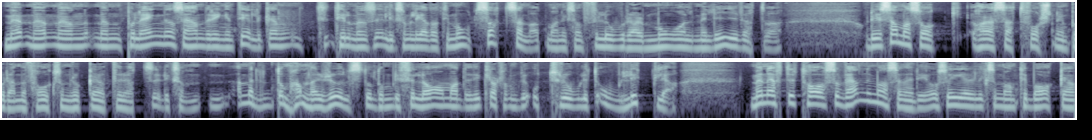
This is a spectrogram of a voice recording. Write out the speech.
Men, men, men, men på längden så händer ingenting. Det kan till och med liksom leda till motsatsen. Va? Att man liksom förlorar mål med livet. Va? Och det är samma sak har jag sett forskning på det med folk som ruckar upp för att liksom, ja, men de hamnar i rullstol, de blir förlamade. Det är klart att de blir otroligt olyckliga. Men efter ett tag så vänjer man sig med det och så är det liksom man tillbaka.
